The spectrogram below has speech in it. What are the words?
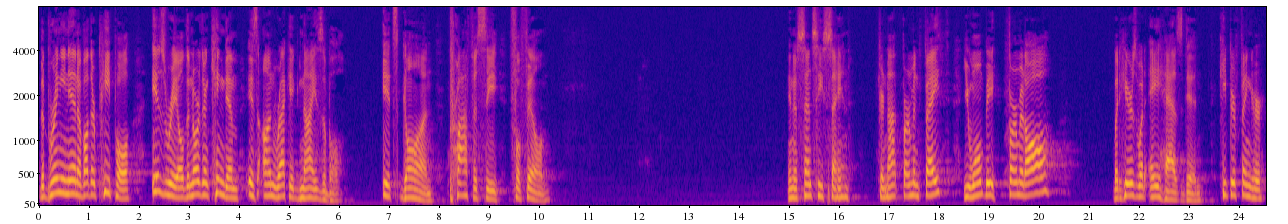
the bringing in of other people, Israel, the northern kingdom, is unrecognizable. It's gone. Prophecy fulfilled. In a sense, he's saying, if you're not firm in faith, you won't be firm at all. But here's what Ahaz did. Keep your finger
